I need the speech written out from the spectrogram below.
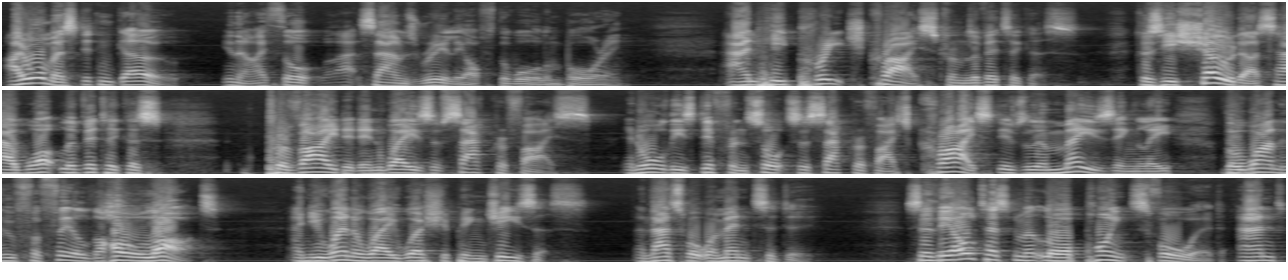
I almost didn't go. You know, I thought, well, that sounds really off the wall and boring. And he preached Christ from Leviticus because he showed us how what Leviticus provided in ways of sacrifice, in all these different sorts of sacrifice, Christ is amazingly the one who fulfilled the whole lot. And you went away worshipping Jesus. And that's what we're meant to do. So the Old Testament law points forward. And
